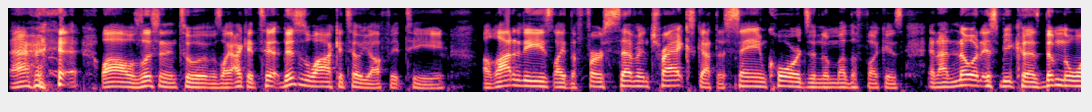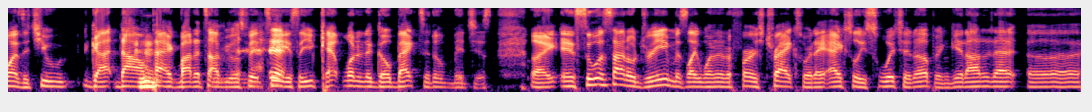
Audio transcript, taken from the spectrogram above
while I was listening to it, it was like I could tell. This is why I could tell y'all 15. A lot of these, like the first seven tracks, got the same chords in the motherfuckers, and I know it's because them the ones that you got down packed by the time you was 15. so you kept wanting to go back to them bitches. Like, and "Suicidal Dream" is like one of the first tracks where they actually switch it up and get out of that uh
